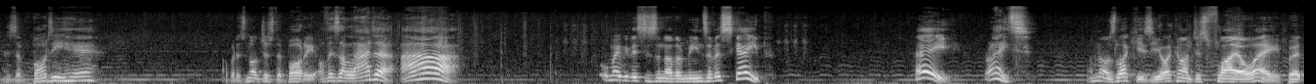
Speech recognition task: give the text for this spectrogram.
There's a body here. Oh, but it's not just a body. Oh, there's a ladder. Ah! Or maybe this is another means of escape. Hey, right. I'm not as lucky as you. I can't just fly away, but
